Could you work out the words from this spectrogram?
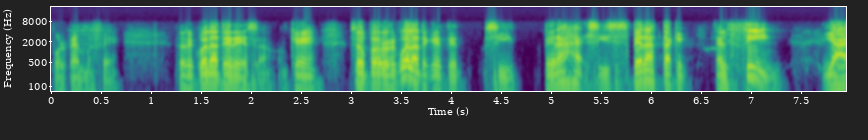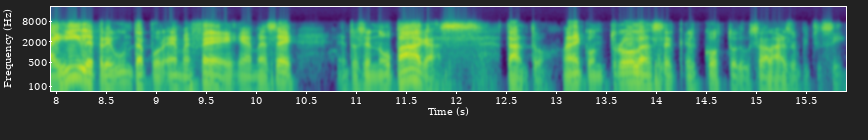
Por MF. So, recuérdate de esa, ¿ok? So, pero recuérdate que, que si, esperas, si esperas hasta que el fin y ahí le pregunta por MF y MSC, entonces no pagas tanto, ¿eh? controlas el, el costo de usar Azure B2C.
